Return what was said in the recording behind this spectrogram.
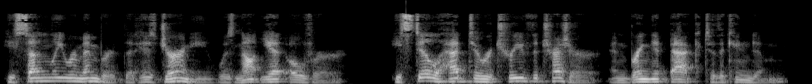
he suddenly remembered that his journey was not yet over. He still had to retrieve the treasure and bring it back to the kingdom.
